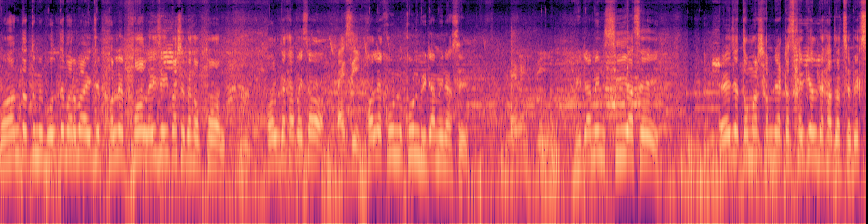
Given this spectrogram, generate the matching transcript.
মহন্ত তুমি বলতে পারবা এই যে ফলে ফল এই যে এই পাশে দেখো ফল। ফল দেখা পাইছ? পাইছি। ফলে কোন কোন ভিটামিন আছে? Vitamin C. আছে। এই যে তোমার সামনে একটা সাইকেল দেখা যাচ্ছে দেখছ?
